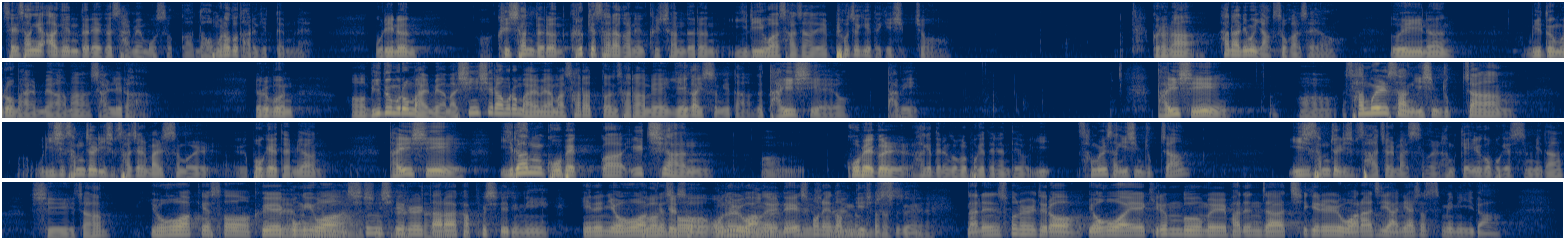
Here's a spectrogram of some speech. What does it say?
세상의 악인들의 그 삶의 모습과 너무나도 다르기 때문에 우리는 어, 크리스천들은 그렇게 살아가는 크리스천들은 이리와 사자의 표적이 되기 쉽죠. 그러나 하나님은 약속하세요. 의인은 믿음으로 말미암아 살리라. 여러분 어, 믿음으로 말미암아 신실함으로 말미암아 살았던 사람의 예가 있습니다. 그 다윗이에요. 다윗. 다윗이 어, 사무엘상 26장 우리 23절 24절 말씀을 보게 되면 다윗이 이런 고백과 일치한 어, 고백을 하게 되는 걸 보게 되는데요. 이 사무엘상 26장 23절 24절 말씀을 함께 읽어 보겠습니다. 시작. 여호와께서 그의 그의 공의와 신실을 따라 갚으시리니 이는 여호와께서 오늘 왕을 내 손에 넘기셨으되 나는 손을 들어 여호와의 기름 부음을 받은 자 치기를 원하지 아니하셨음이니이다.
